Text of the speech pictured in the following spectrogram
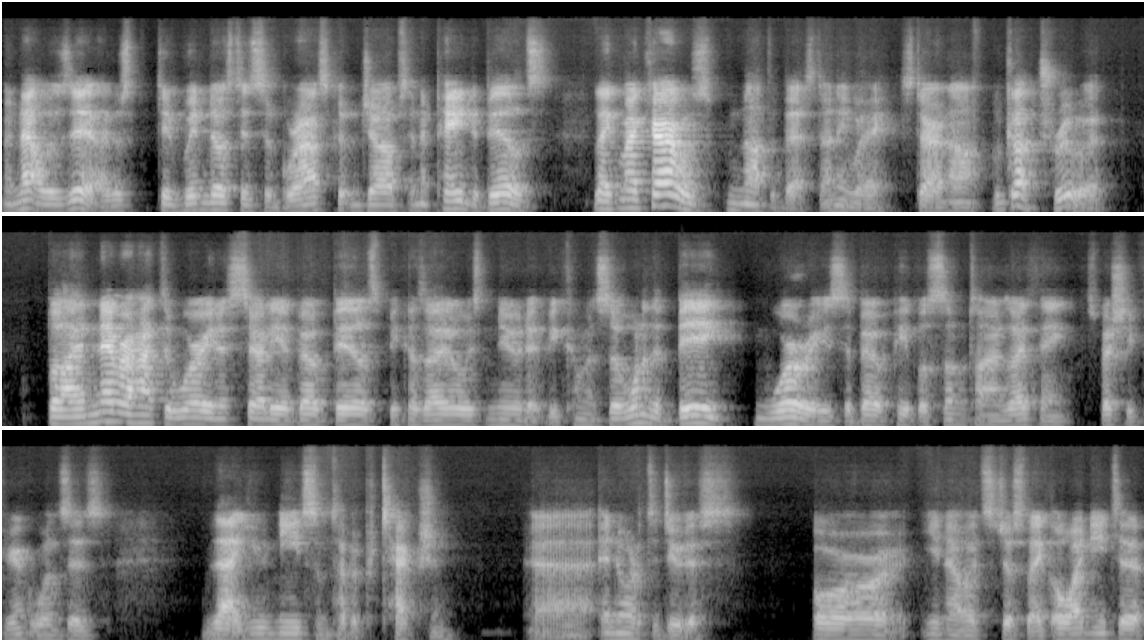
and that was it. I just did Windows, did some grass cutting jobs, and it paid the bills. Like my car was not the best anyway, starting off. We got through it, but I never had to worry necessarily about bills because I always knew that it'd be coming. So one of the big worries about people sometimes, I think, especially for younger ones, is that you need some type of protection uh, in order to do this, or you know, it's just like, oh, I need to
